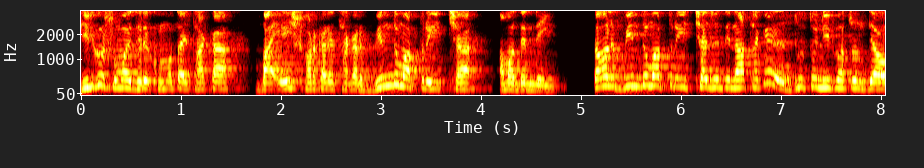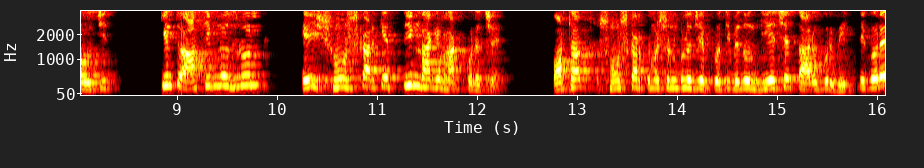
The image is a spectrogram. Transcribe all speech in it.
দীর্ঘ সময় ধরে ক্ষমতায় থাকা বা এই সরকারে থাকার বিন্দুমাত্র ইচ্ছা আমাদের নেই। তাহলে বিন্দুমাত্র ইচ্ছা যদি না থাকে, দ্রুত নির্বাচন দেওয়া উচিত। কিন্তু আসিফ নজরুল এই সংস্কারকে তিন ভাগে ভাগ করেছে। অর্থাৎ সংস্কার কমিশনগুলো যে প্রতিবেদন দিয়েছে তার উপর ভিত্তি করে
